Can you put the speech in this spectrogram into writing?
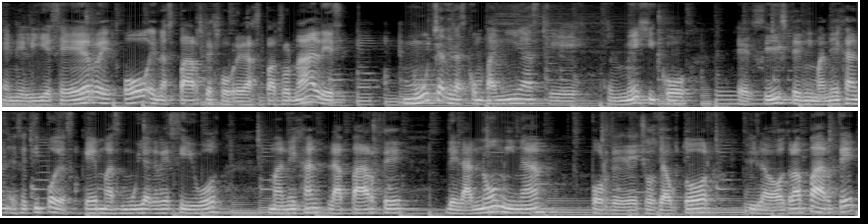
en el ISR o en las partes obreras patronales. Muchas de las compañías que en México existen y manejan ese tipo de esquemas muy agresivos, manejan la parte de la nómina por derechos de autor y la otra parte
